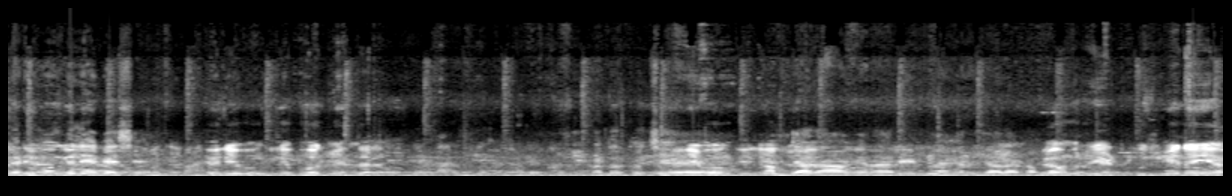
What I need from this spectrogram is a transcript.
غریبوں کے لیے کیسے؟ غریبوں کے لیے بہت بہتر ہے۔ مطلب کچھ غریبوں کے لیے۔ کم زیادہ وغیرہ ریٹ میں زیادہ کم کم ریٹ کچھ بھی نہیں ہے۔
